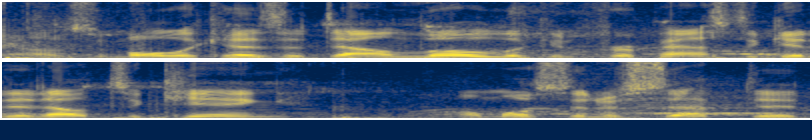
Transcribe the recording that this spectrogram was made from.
Now Zamolik has it down low, looking for a pass to get it out to King. Almost intercepted.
